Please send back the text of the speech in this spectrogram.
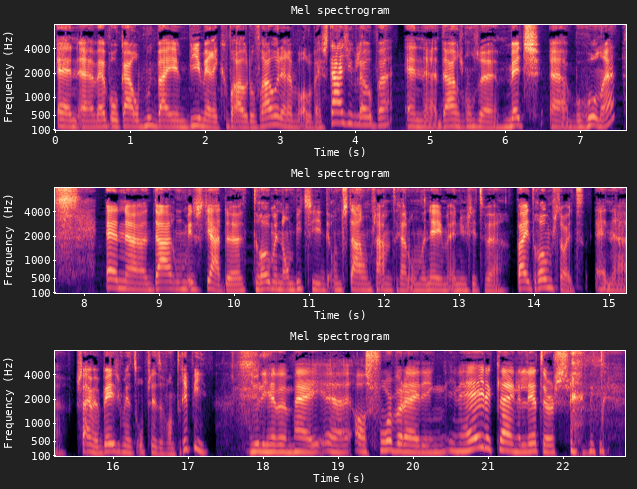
En uh, we hebben elkaar ontmoet bij een biermerk gebrouwen door vrouwen. Daar hebben we allebei stage gelopen. En daar is onze match begonnen. En daarom is ja, de droom en de ambitie ontstaan om samen te gaan ondernemen. En nu zitten we bij Droomstart. En zijn we bezig met het opzetten van Trippy. Jullie hebben mij als voorbereiding in hele kleine letters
